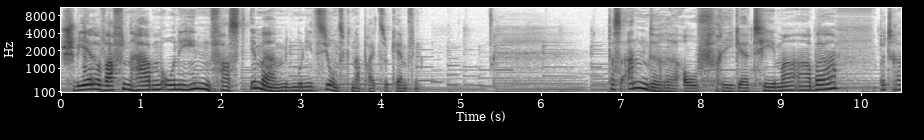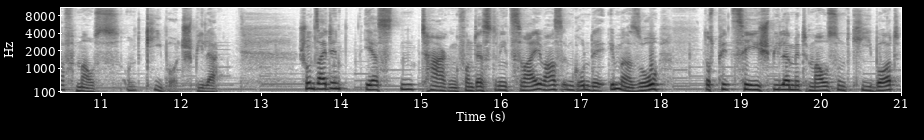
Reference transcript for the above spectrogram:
Schwere Waffen haben ohnehin fast immer mit Munitionsknappheit zu kämpfen. Das andere Aufregerthema aber betraf Maus- und Keyboard-Spieler. Schon seit den ersten Tagen von Destiny 2 war es im Grunde immer so, dass PC-Spieler mit Maus und Keyboard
